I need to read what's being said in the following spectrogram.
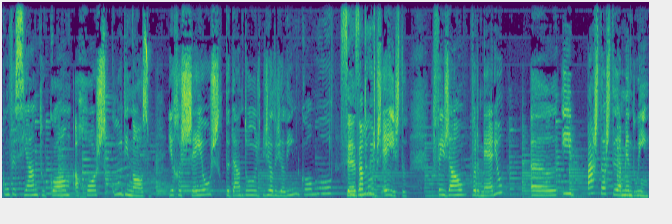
confeciando com arroz glutinoso e recheios de tanto gergelim como sésamo. É isto. Feijão vermelho uh, e pastas de amendoim.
